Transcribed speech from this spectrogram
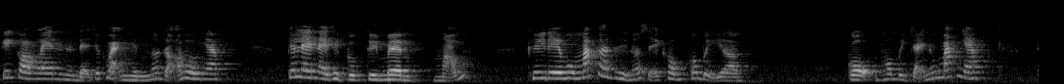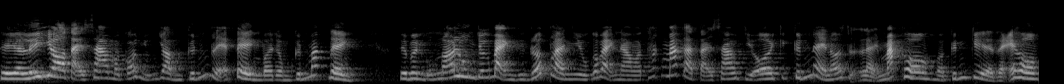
cái con len để cho các bạn nhìn nó rõ hơn nha. Cái len này thì cực kỳ mềm, mỏng. Khi đeo vô mắt thì nó sẽ không có bị ờ, cộn không bị chảy nước mắt nha. Thì ờ, lý do tại sao mà có những dòng kính rẻ tiền và dòng kính mắc tiền? Thì mình cũng nói luôn cho các bạn thì rất là nhiều các bạn nào mà thắc mắc là tại sao chị ơi cái kính này nó lại mắc hơn và kính kia rẻ hơn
